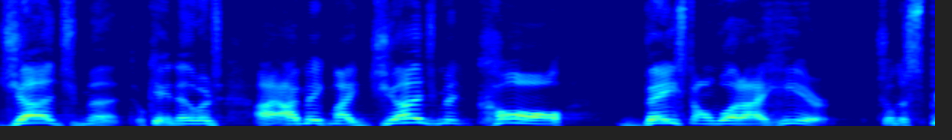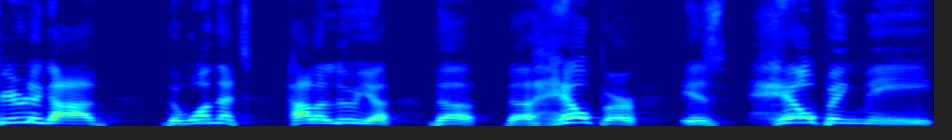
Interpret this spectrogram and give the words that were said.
judgment. Okay, in other words, I, I make my judgment call based on what I hear. So the Spirit of God, the one that's, hallelujah, the, the helper is helping me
